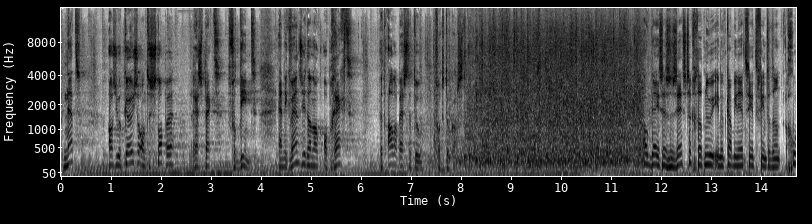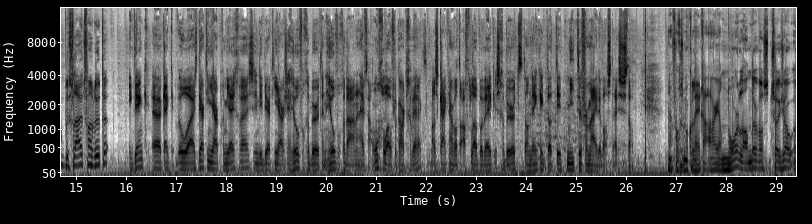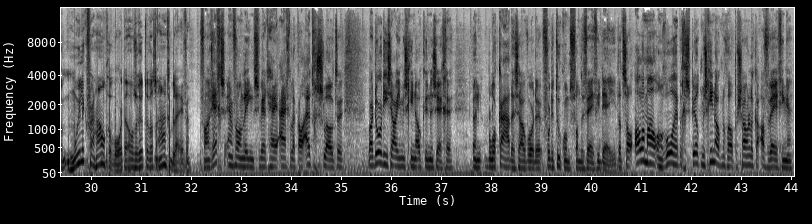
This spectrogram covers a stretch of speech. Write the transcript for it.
Net als uw keuze om te stoppen respect verdient. En ik wens u dan ook oprecht het allerbeste toe voor de toekomst. Ook D66, dat nu in het kabinet zit, vindt het een goed besluit van Rutte. Ik denk, uh, kijk, hij is 13 jaar premier geweest. In die 13 jaar is er heel veel gebeurd en heel veel gedaan. En heeft hij ongelooflijk hard gewerkt. Maar als ik kijk naar wat de afgelopen week is gebeurd... dan denk ik dat dit niet te vermijden was, deze stap. Nou, volgens mijn collega Arjan Noorlander was het sowieso een moeilijk verhaal geworden... als Rutte was aangebleven. Van rechts en van links werd hij eigenlijk al uitgesloten... Waardoor die, zou je misschien ook kunnen zeggen, een blokkade zou worden voor de toekomst van de VVD. Dat zal allemaal een rol hebben gespeeld. Misschien ook nog wel persoonlijke afwegingen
